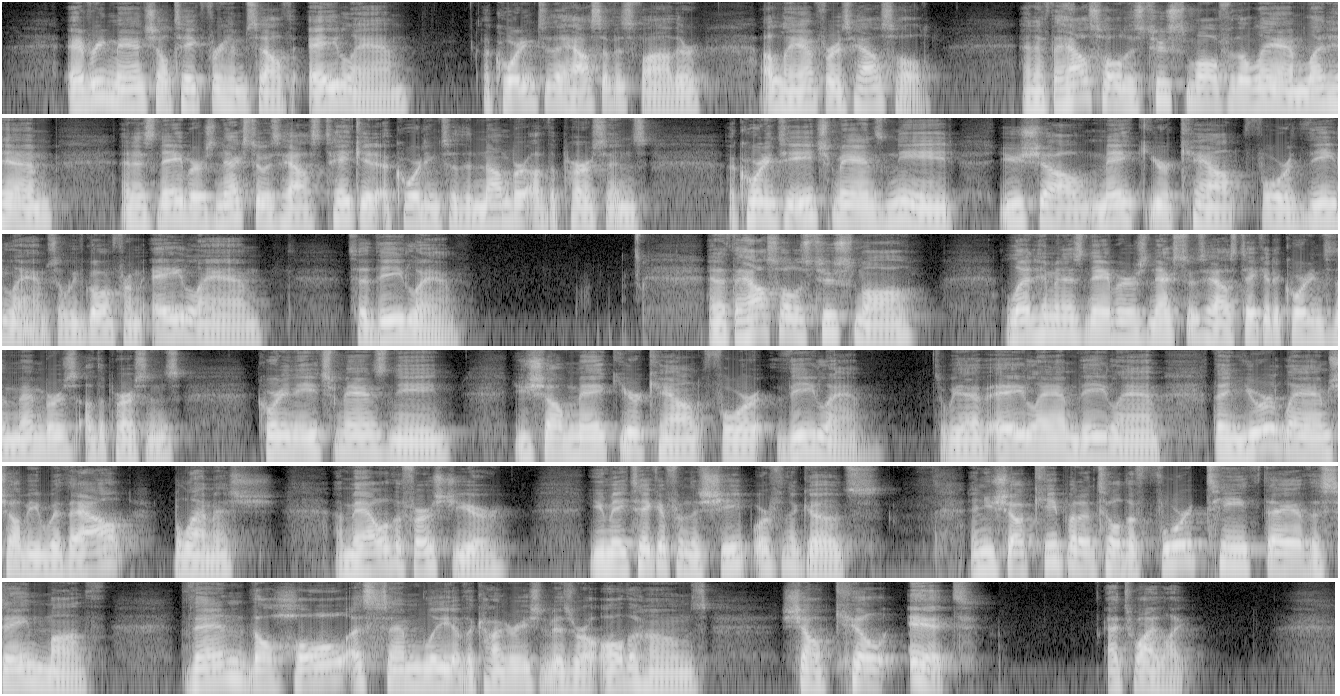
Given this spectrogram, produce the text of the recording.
every man shall take for himself a lamb, according to the house of his father, a lamb for his household. And if the household is too small for the lamb, let him and his neighbors next to his house take it according to the number of the persons. According to each man's need, you shall make your count for the lamb. So we've gone from a lamb to the lamb. And if the household is too small, let him and his neighbors next to his house take it according to the members of the persons, according to each man's need. You shall make your count for the lamb. So we have a lamb, the lamb. Then your lamb shall be without blemish, a male of the first year. You may take it from the sheep or from the goats, and you shall keep it until the fourteenth day of the same month then the whole assembly of the congregation of Israel, all the homes, shall kill it at twilight.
